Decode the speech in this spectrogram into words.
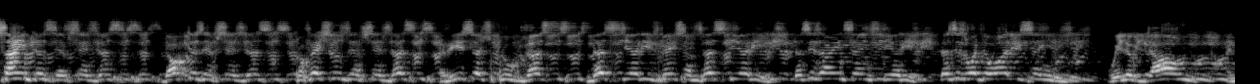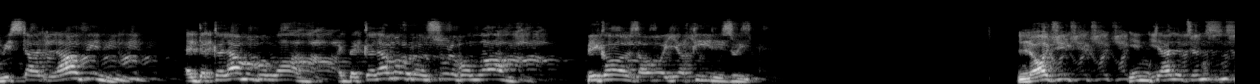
Scientists have said this, doctors have said this, professionals have said this, research proved this, this theory is based on this theory, this is Einstein's theory, this is what the world is saying. We look down and we start laughing at the kalam of Allah, at the kalam of Rasul of Allah, because our yaqeen is weak. Logic, intelligence,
